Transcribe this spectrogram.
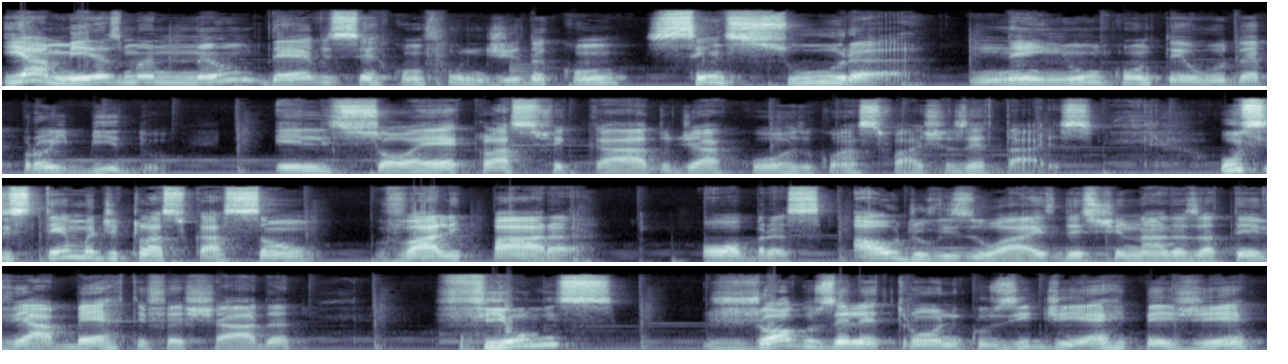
E a mesma não deve ser confundida com censura. Nenhum conteúdo é proibido. Ele só é classificado de acordo com as faixas etárias. O sistema de classificação vale para obras audiovisuais destinadas à TV aberta e fechada, filmes, jogos eletrônicos e de RPG,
